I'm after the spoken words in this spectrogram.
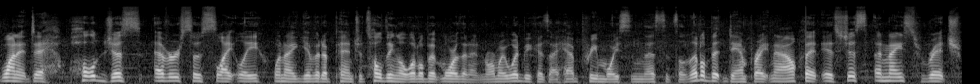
want it to hold just ever so slightly when I give it a pinch. It's holding a little bit more than it normally would because I have pre-moistened this. It's a little bit damp right now, but it's just a nice rich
